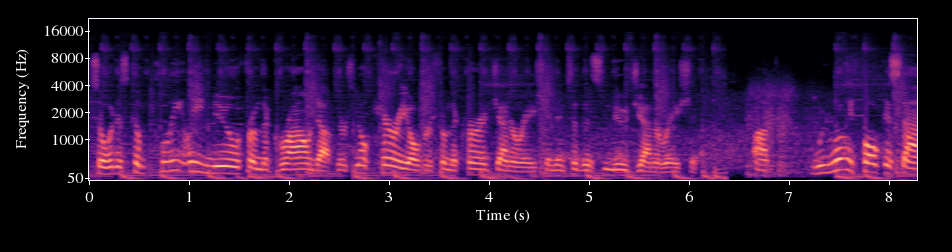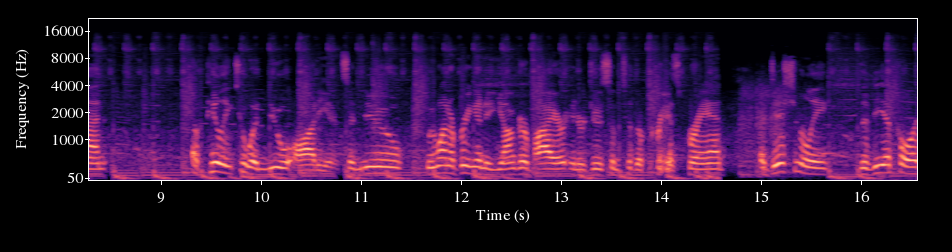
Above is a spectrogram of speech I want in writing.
So it is completely new from the ground up. There's no carryover from the current generation into this new generation. Um, we really focused on appealing to a new audience, a new, we want to bring in a younger buyer, introduce them to the Prius brand. Additionally, the vehicle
